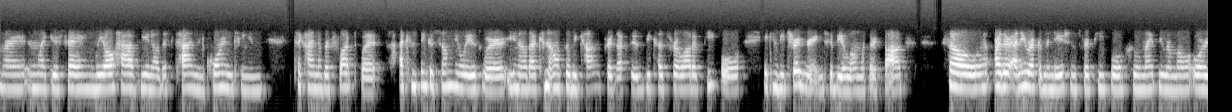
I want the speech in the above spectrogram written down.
Right. And like you're saying, we all have, you know, this time in quarantine to kind of reflect, but I can think of so many ways where, you know, that can also be counterproductive because for a lot of people, it can be triggering to be alone with their thoughts. So, are there any recommendations for people who might be remote or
